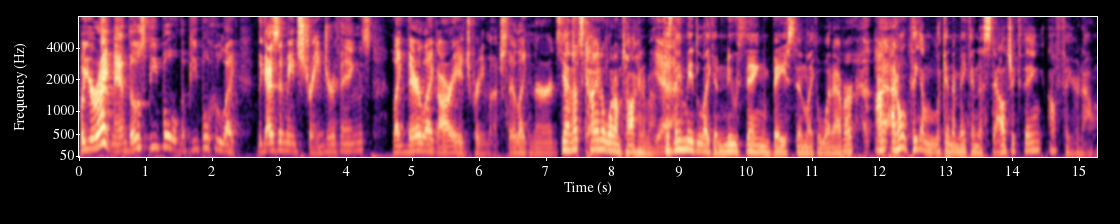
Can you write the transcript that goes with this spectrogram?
But you're right, man. Those people, the people who like the guys that made Stranger Things, like they're like our age pretty much. They're like nerds. Yeah, that that's kind of like- what I'm talking about. Because Yeah. they made like a new thing based in like whatever. I, I don't think I'm looking to make a nostalgic thing. I'll figure it out.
